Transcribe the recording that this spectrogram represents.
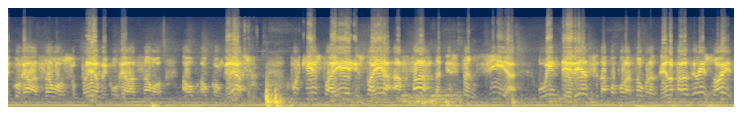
é, com relação ao Supremo e com relação ao, ao, ao Congresso, porque isso aí, isso aí afasta, distancia o interesse da população brasileira para as eleições.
